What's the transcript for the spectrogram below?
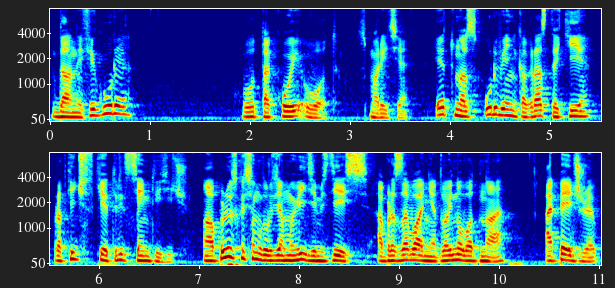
данной фигуры вот такой вот. Смотрите. Это у нас уровень как раз таки практически 37 тысяч. А плюс ко всему, друзья, мы видим здесь образование двойного дна. Опять же,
